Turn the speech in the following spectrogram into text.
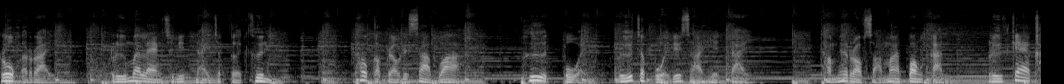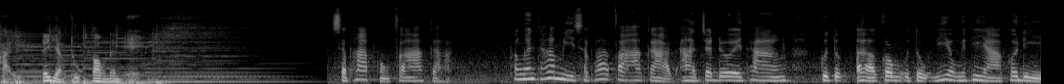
โรคอะไร หรือแมลงชนิดไหนจะเกิดขึ้น เท่ากับเราได้ทราบว่า พืชป่วยหรือจะป่วยด้วยสาเหตุใดทำให้เราสามารถป้องกัน หรือแก้ไขได้อย่างถูกต้องนั่นเอง สภาพของฟ้าอากาศ เพราะงั้นถ้ามีสภาพฟ้าอากาศอาจจะโดยทางกรมอุตุนิยมวิทยาก็ดี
